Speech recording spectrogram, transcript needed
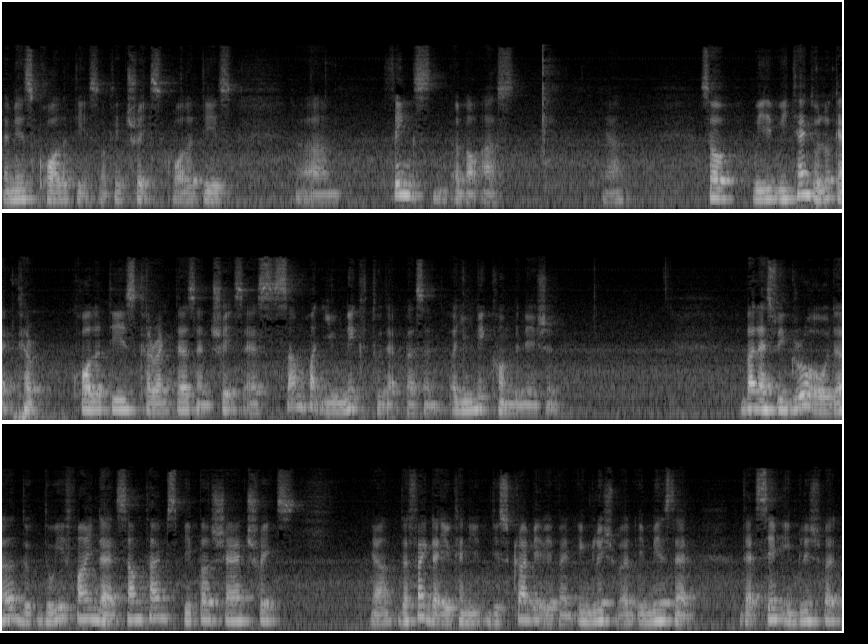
That means qualities, okay, traits, qualities, um, things about us, yeah. So we, we tend to look at qualities, characters, and traits as somewhat unique to that person, a unique combination. But as we grow older, do, do we find that sometimes people share traits? Yeah, the fact that you can describe it with an English word, it means that that same English word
